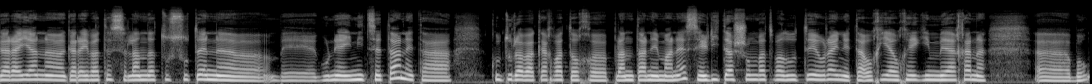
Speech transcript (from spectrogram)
garaian garaibatez landatu zuten eh, be, gunea initzetan eta kultura bakar bat hor plantan emanez, eritasun bat badute orain eta hori aurre egin beharran uh, bon,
